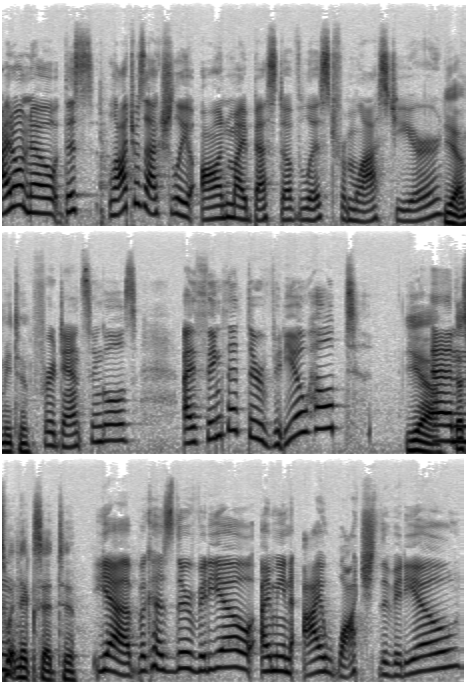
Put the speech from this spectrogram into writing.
I don't know. This Latch was actually on my best of list from last year Yeah, me too. for dance singles. I think that their video helped. Yeah, that's what Nick said too. Yeah, because their video, I mean, I watched the video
